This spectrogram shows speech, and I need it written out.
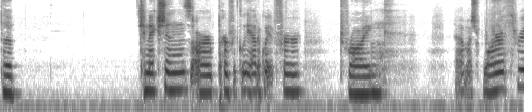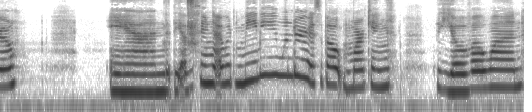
the connections are perfectly adequate for drawing that much water through. And the other thing I would maybe wonder is about marking the Jowo one.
